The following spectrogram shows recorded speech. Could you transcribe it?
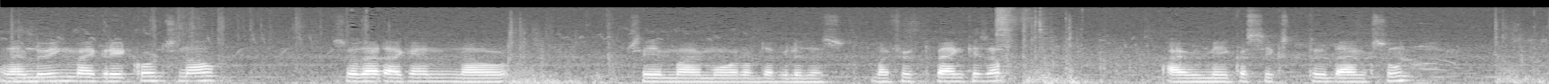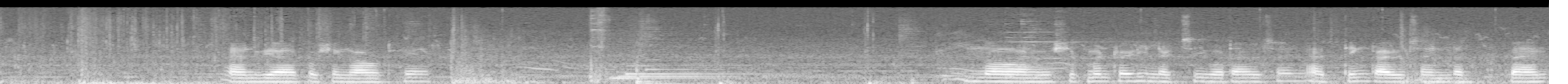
And I'm doing my great coats now so that I can now save my more of the villages. My fifth bank is up. I will make a sixth bank soon. And we are pushing out here now I have a shipment ready let's see what I will send. I think I will send the bank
